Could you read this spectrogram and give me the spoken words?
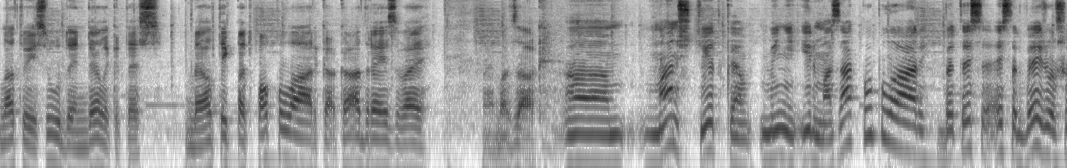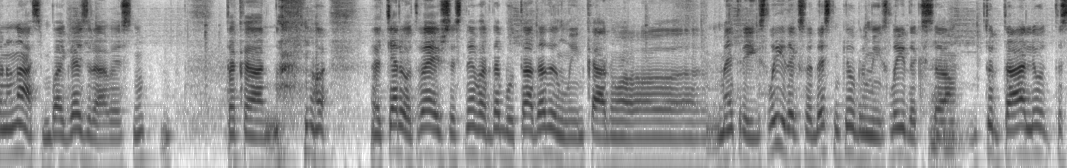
Latvijas ūdeņu delikatese vēl tikpat populāra kā kādreiz, vai, vai mazāk? Um, man šķiet, ka viņi ir mazāk populāri, bet es, es ar vēžošanu neesmu baigi aizrāvies. Nu, tā kā no, ķerot vējus, es nevaru dabūt tādu adrenalīnu kā no uh, metrīgas līnijas vai 10 kg līnijas. Mm. Tur tā ir ļoti,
